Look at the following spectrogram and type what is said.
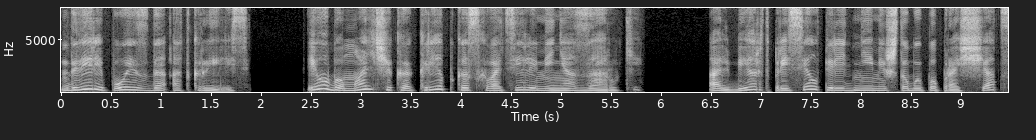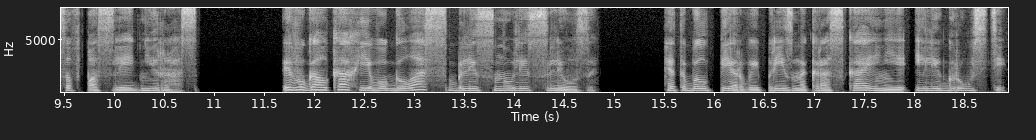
Двери поезда открылись, и оба мальчика крепко схватили меня за руки. Альберт присел перед ними, чтобы попрощаться в последний раз. И в уголках его глаз блеснули слезы. Это был первый признак раскаяния или грусти,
